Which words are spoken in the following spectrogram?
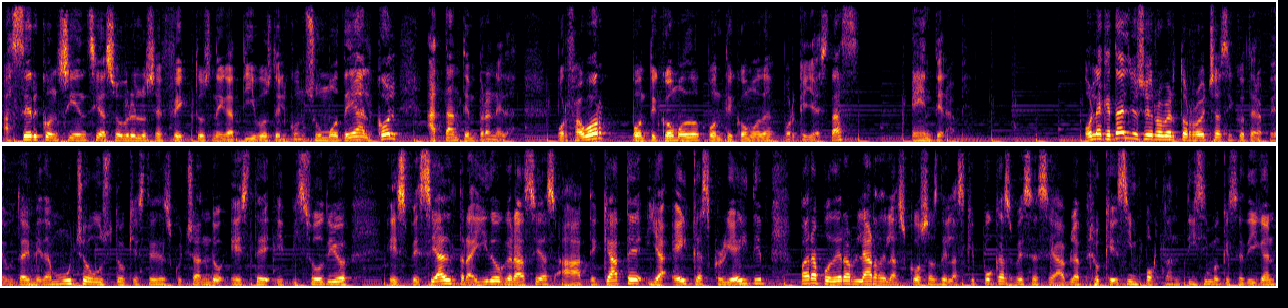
hacer conciencia sobre los efectos negativos del consumo de alcohol a tan temprana edad. Por favor, ponte cómodo, ponte cómoda porque ya estás en terapia. Hola, ¿qué tal? Yo soy Roberto Rocha, psicoterapeuta, y me da mucho gusto que estés escuchando este episodio especial traído gracias a Tecate y a Acas Creative para poder hablar de las cosas de las que pocas veces se habla, pero que es importantísimo que se digan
